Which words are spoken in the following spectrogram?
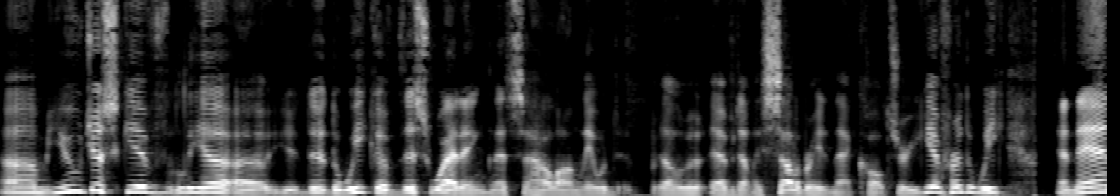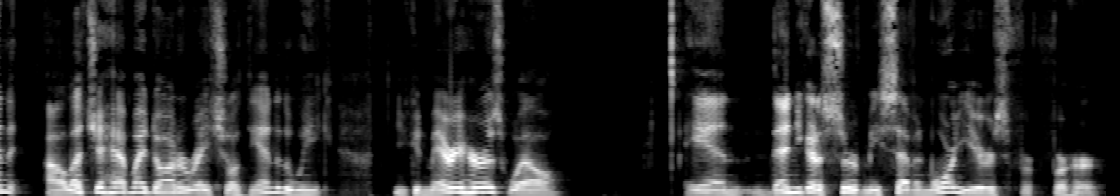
Um, you just give Leah uh, the, the, week of this wedding. That's how long they would evidently celebrate in that culture. You give her the week, and then I'll let you have my daughter Rachel at the end of the week. You can marry her as well, and then you got to serve me seven more years for, for her.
